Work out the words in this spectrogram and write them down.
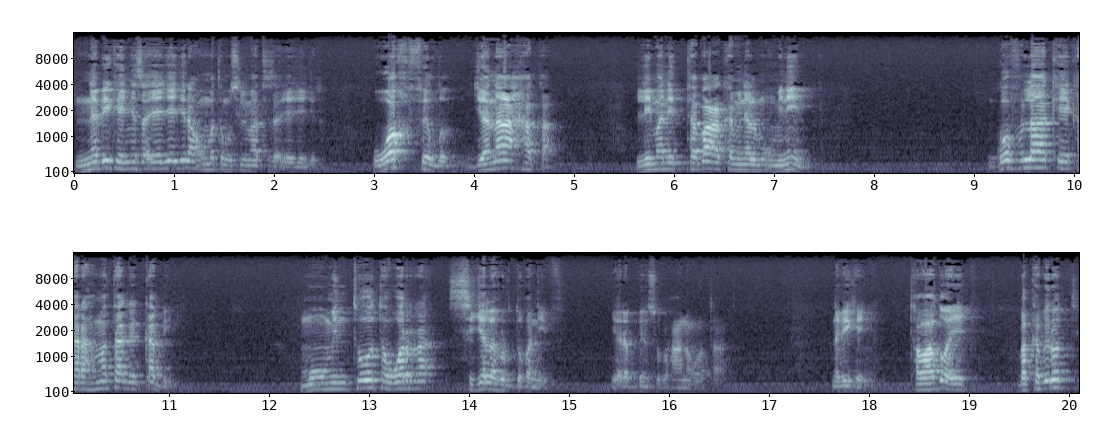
nabii keenyas ajajee jira ummata muslimaattis ajajee jira واخفض جناحك kee ka rahmataa qaqqabi mu'mintoota warra si jala hordofaniif ya rabbiin subhaanahu wa ta'ala nabii keenya tawaadu'a jechu bakka birootti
